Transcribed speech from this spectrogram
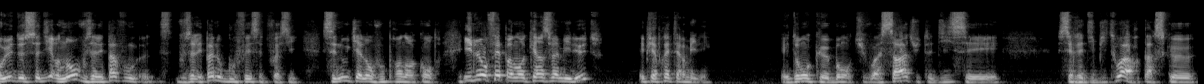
au lieu de se dire non, vous n'allez pas allez pas nous bouffer cette fois-ci. C'est nous qui allons vous prendre en compte. Ils l'ont fait pendant 15-20 minutes et puis après terminé. Et donc euh, bon, tu vois ça, tu te dis c'est c'est rédhibitoire parce que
